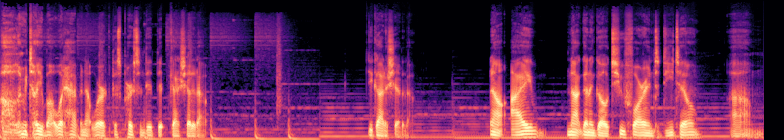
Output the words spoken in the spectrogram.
Oh, let me tell you about what happened at work. This person did that. Gotta shut it out. You gotta shut it out. Now, I'm not to go too far into detail um,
